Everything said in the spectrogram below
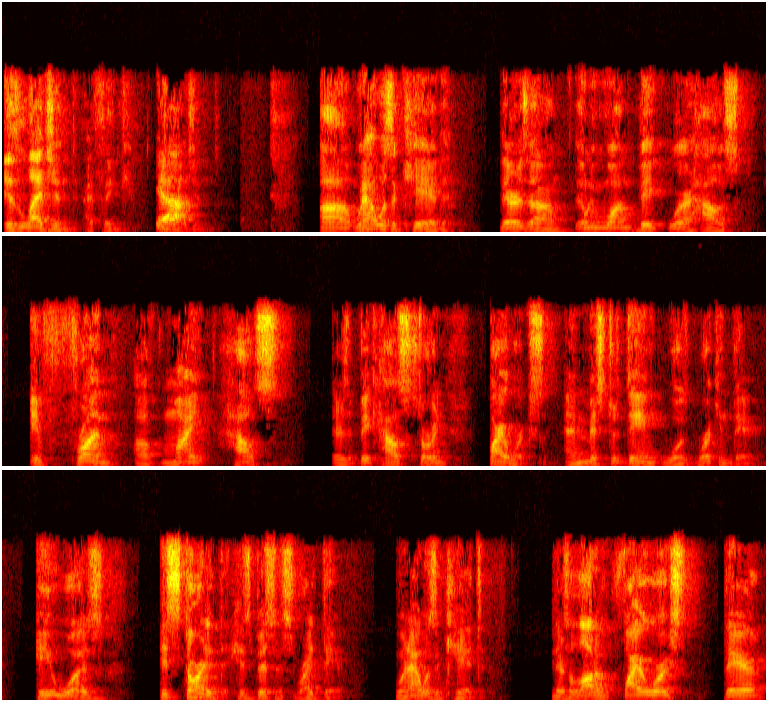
is legend, I think. Yeah. Legend. Uh, when I was a kid, there's um, only one big warehouse in front of my house. There's a big house storing fireworks, and Mr. Ding was working there. He was he started his business right there when I was a kid. There's a lot of fireworks there,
